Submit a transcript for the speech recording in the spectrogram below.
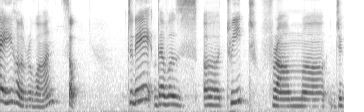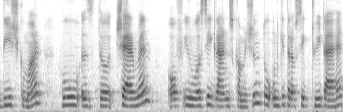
hello everyone. So, today there was a tweet from uh, Jagdish Kumar, who is the chairman of University Grants Commission तो उनकी तरफ़ से एक ट्वीट आया है,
